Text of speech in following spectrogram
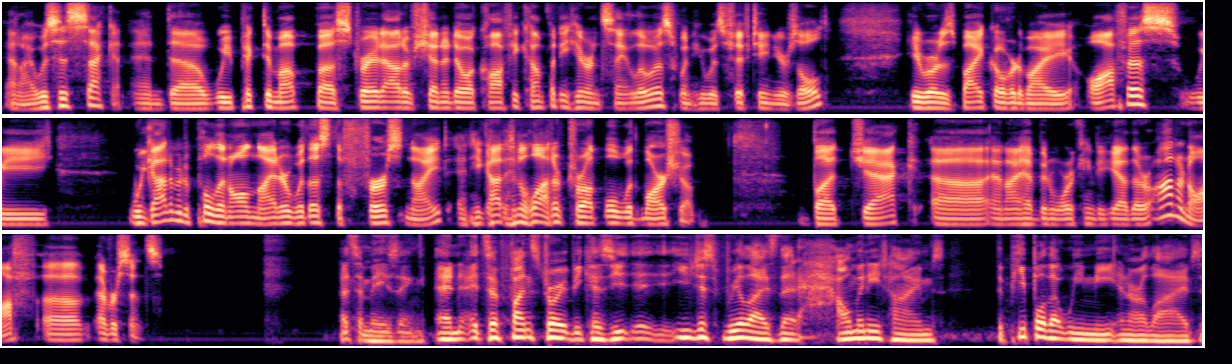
and I was his second. And uh, we picked him up uh, straight out of Shenandoah Coffee Company here in St. Louis when he was 15 years old. He rode his bike over to my office. We we got him to pull an all nighter with us the first night, and he got in a lot of trouble with Marcia. But Jack uh, and I have been working together on and off uh, ever since. That's amazing. And it's a fun story because you you just realize that how many times the people that we meet in our lives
